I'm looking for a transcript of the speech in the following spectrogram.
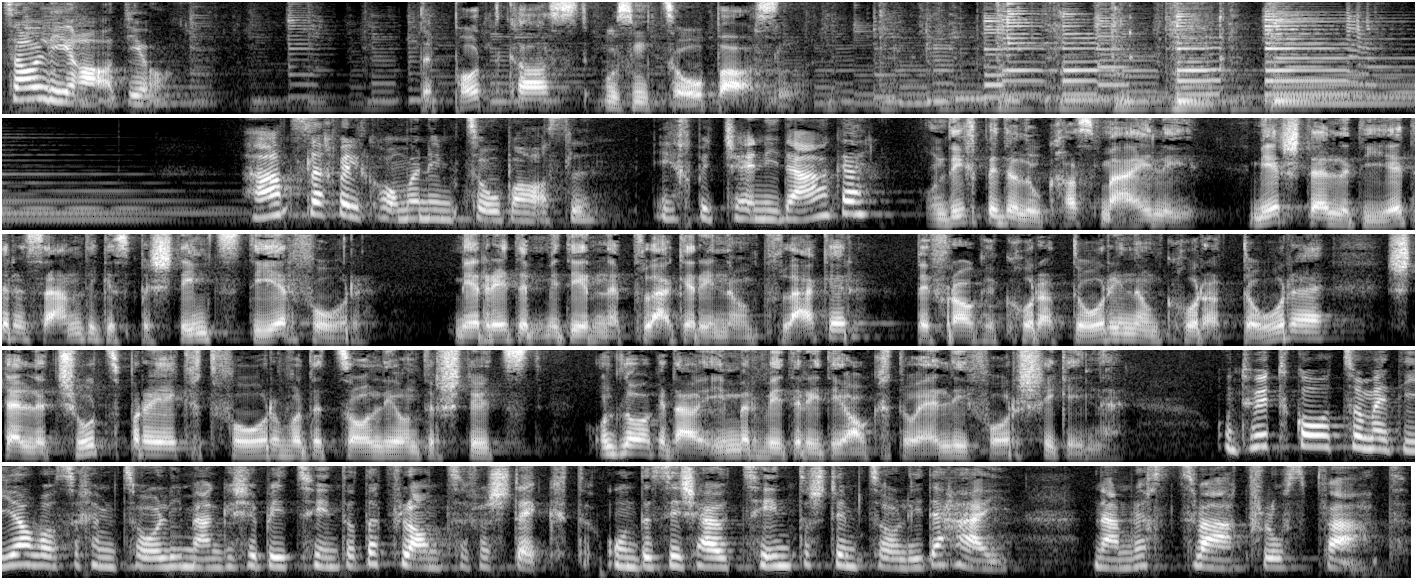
Zolli Radio. Der Podcast aus dem Zoo Basel. Herzlich willkommen im Zoo Basel. Ich bin Jenny Dage. Und ich bin der Lukas Meili. Wir stellen in jeder Sendung ein bestimmtes Tier vor. Wir reden mit ihren Pflegerinnen und Pflegern, befragen Kuratorinnen und Kuratoren, stellen Schutzprojekte vor, die der Zolli unterstützt und schauen auch immer wieder in die aktuelle Forschung hinein. Und heute geht es um ein Tier, das sich im Zolli manchmal ein bisschen hinter den Pflanzen versteckt. Und es ist auch das hinterste im Zolli daheim, nämlich das Zwergflusspferd.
